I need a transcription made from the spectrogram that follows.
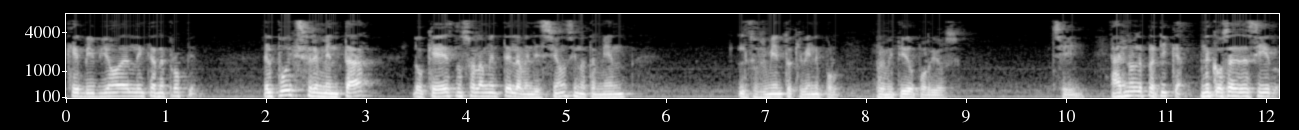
que vivió él en carne propia. Él pudo experimentar lo que es no solamente la bendición, sino también el sufrimiento que viene permitido por Dios. Sí. A él no le platica. Una cosa es decir,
